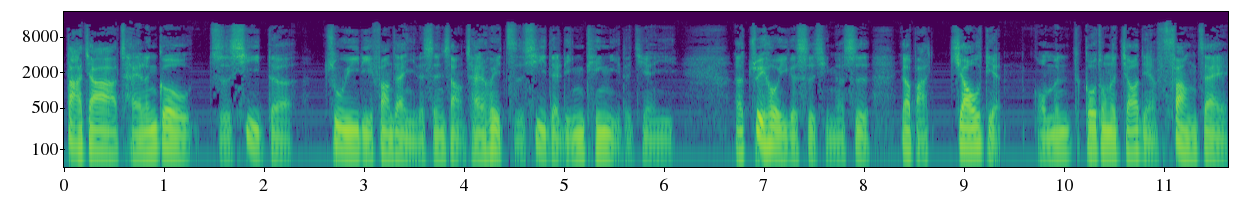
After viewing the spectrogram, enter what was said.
大家才能够仔细的注意力放在你的身上，才会仔细的聆听你的建议。那最后一个事情呢，是要把焦点，我们沟通的焦点放在。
